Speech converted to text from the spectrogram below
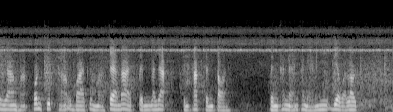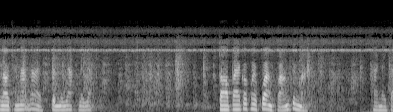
ยายามหาค้นคิดหาอุบายขึ้นมา แก้ได้เป็นระยะเป็นพักเป็นตอน เป็นแขนงแขนงนี้เรียกว่าเราเราชนะได้เป็นระยะระยะ ต่อไปก็ค่อยกว้างขวางขึ้นมา ภายในใจ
